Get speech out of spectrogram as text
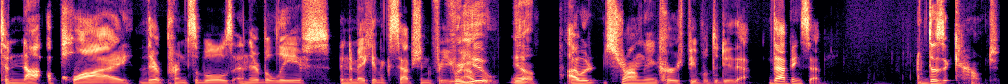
to not apply their principles and their beliefs and to make an exception for you. For I- you, yeah. I would strongly encourage people to do that. That being said, does it count?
